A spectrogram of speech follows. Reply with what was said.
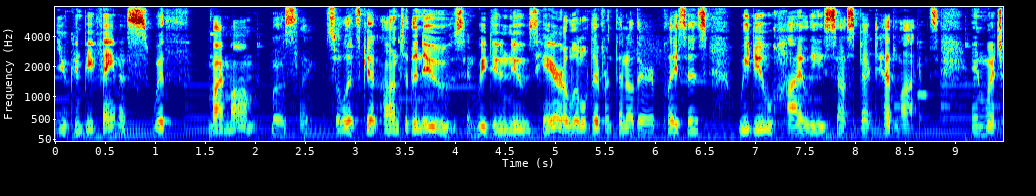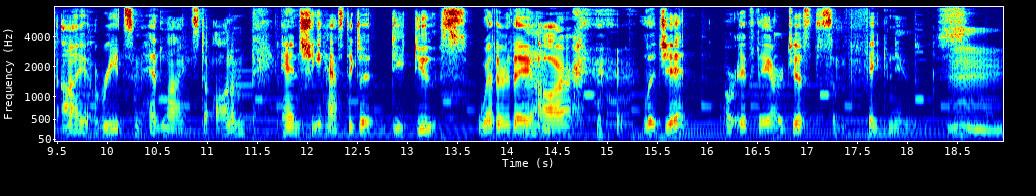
you can be famous with my mom mostly. So let's get on to the news. And we do news here a little different than other places. We do highly suspect headlines, in which I read some headlines to Autumn, and she has to deduce whether they Hmm. are legit or if they are just some fake news. Hmm.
